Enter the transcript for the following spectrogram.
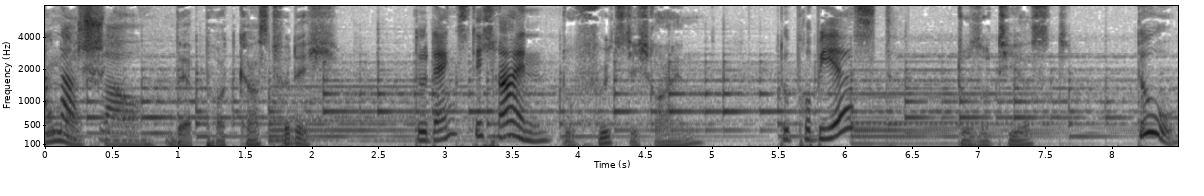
Andersschlau. Der Podcast für dich. Du denkst dich rein. Du fühlst dich rein. Du probierst. Du sortierst. Du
